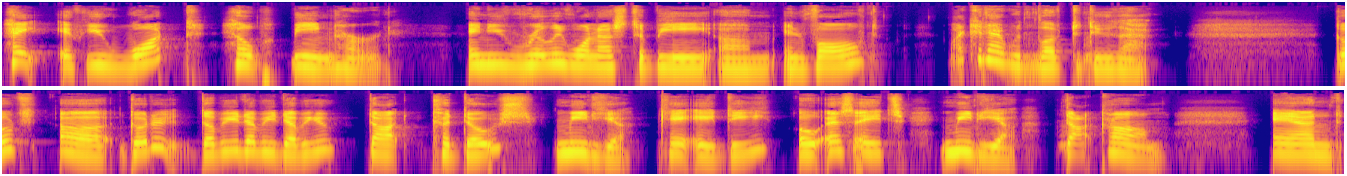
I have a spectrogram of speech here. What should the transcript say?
Hey, if you want help being heard and you really want us to be um, involved, like I would love to do that go to, uh, go to www.kadoshmedia, K-A-D-O-S-H media.com. And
